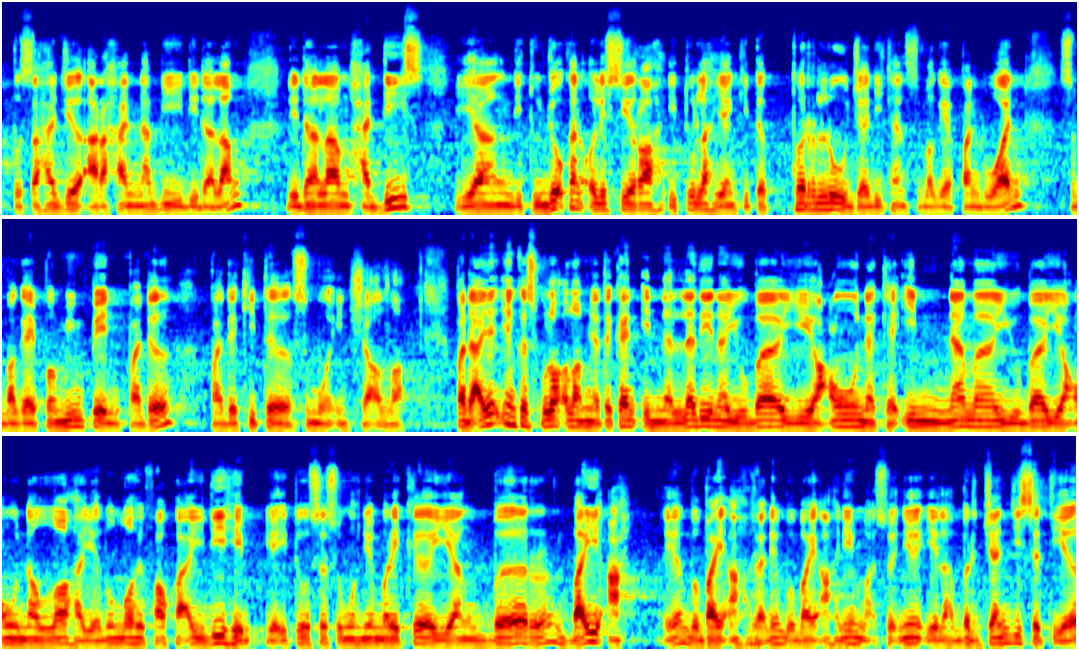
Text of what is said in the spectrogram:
apa sahaja arahan Nabi di dalam di dalam hadis yang ditunjukkan oleh sirah itulah yang kita perlu jadikan sebagai panduan sebagai pemimpin pada pada kita semua insya Allah. Pada ayat yang ke-10 Allah menyatakan innal ladina yubayyi'unaka innama yubayyi'unallaha yadullahi fawqa aydihim. Iaitu sesungguhnya mereka yang berbai'ah. Ya berbai'ah Ustaz ni berbai'ah ni maksudnya ialah berjanji setia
